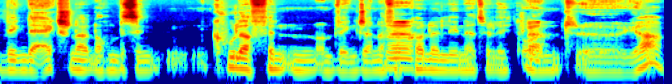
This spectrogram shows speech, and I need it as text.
wegen der Action halt noch ein bisschen cooler finden und wegen Jennifer Ja. Connelly natürlich. Klar. Und äh, ja,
